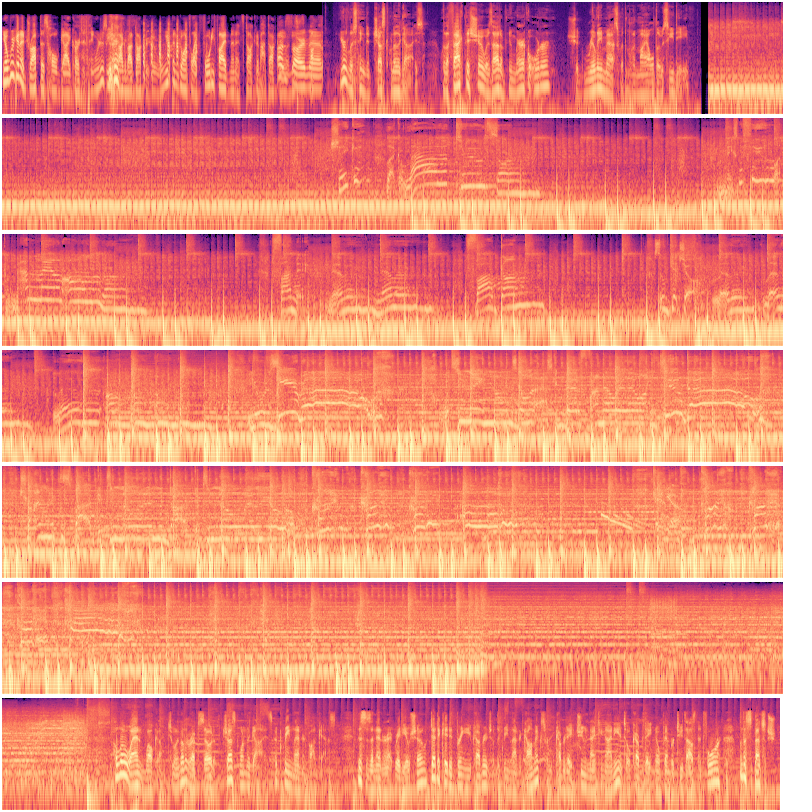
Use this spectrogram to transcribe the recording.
You know, we're going to drop this whole Guy Gardner thing. We're just going to talk about Doctor Who. We've been going for like 45 minutes talking about Doctor I'm Who. and sorry, this is- man. You're listening to Just One of the Guys, where the fact this show is out of numerical order should really mess with my mild OCD. Shaking like a latitude your leather, leather, leather Hello and welcome to another episode of Just One of the Guys, a Green Lantern podcast. This is an internet radio show dedicated to bringing you coverage of the Green Lantern comics from cover date June 1990 until cover date November 2004, with a special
